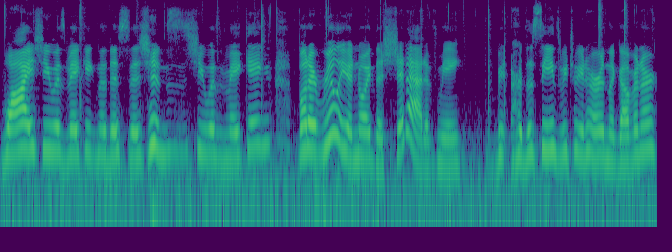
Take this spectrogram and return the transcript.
why she was making the decisions she was making, but it really annoyed the shit out of me. Her, the scenes between her and the governor.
